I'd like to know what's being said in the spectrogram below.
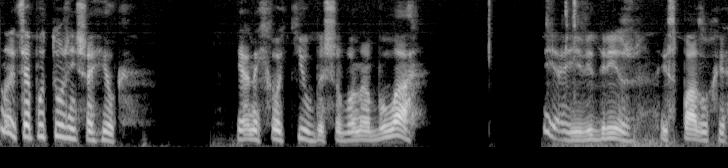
Ну і це потужніша гілка. Я не хотів би, щоб вона була. Я її відріжу із пазухи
